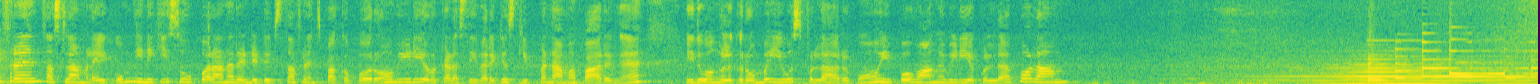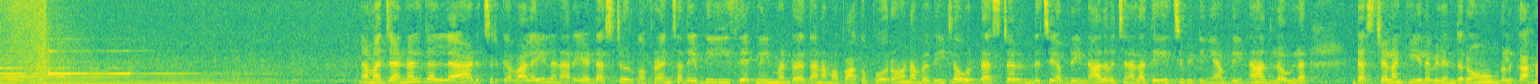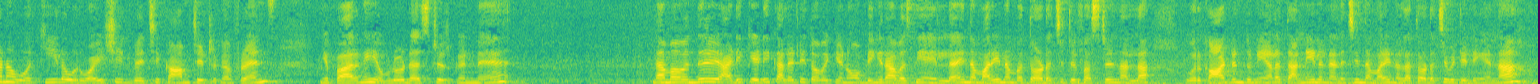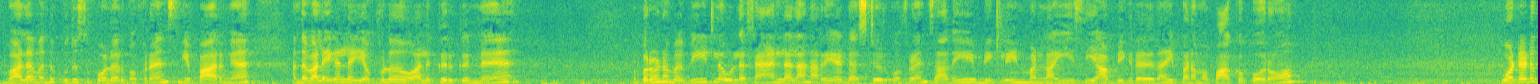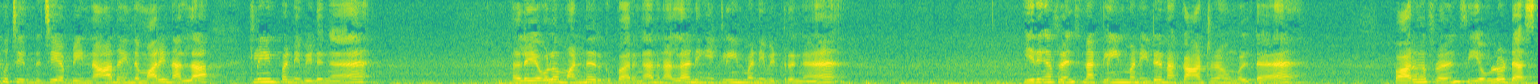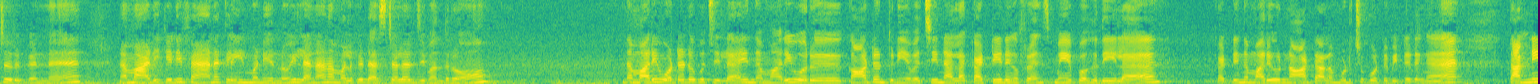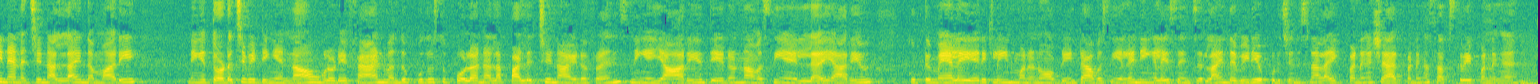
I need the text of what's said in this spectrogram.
Hi friends அஸ்லாம் வலைக்கும் இன்றைக்கி சூப்பரான ரெண்டு டிப்ஸ் தான் ஃப்ரெண்ட்ஸ் பார்க்க போகிறோம் வீடியோவை கடைசி வரைக்கும் ஸ்கிப் பண்ணாமல் பாருங்கள் இது உங்களுக்கு ரொம்ப யூஸ்ஃபுல்லாக இருக்கும். இப்போது வாங்க வீடியோக்குள்ளே போகலாம் நம்ம ஜன்னல்களில் அடிச்சிருக்க வலையில் நிறைய டஸ்ட்டு இருக்கும். ஃப்ரெண்ட்ஸ் அதை எப்படி ஈஸியாக க்ளீன் பண்ணுறது தான் நம்ம பார்க்க போகிறோம் நம்ம வீட்டில் ஒரு டஸ்டர் இருந்துச்சு அப்படின்னா அதை வச்சு நல்லா தேய்ச்சி விட்டீங்க அப்படின்னா அதில் உள்ள டஸ்ட்டெல்லாம் கீழே விழுந்துடும் உங்களுக்காக நான் ஒரு கீழே ஒரு ஒயிட் ஷீட் வச்சு காமிச்சிட்ருக்கேன் ஃப்ரெண்ட்ஸ் இங்கே பாருங்கள் எவ்வளோ டஸ்ட் இருக்குன்னு. நம்ம வந்து அடிக்கடி கலட்டி துவைக்கணும் அப்படிங்கிற அவசியம் இல்லை. இந்த மாதிரி நம்ம தொடச்சிட்டு ஃபஸ்ட்டு நல்லா ஒரு காட்டன் துணியால் தண்ணியில் நினச்சி இந்த மாதிரி நல்லா தொடச்சி விட்டுட்டிங்கன்னா வலை வந்து புதுசு போல் இருக்கும் ஃப்ரெண்ட்ஸ் இங்கே பாருங்கள் அந்த வலைகளில் எவ்வளோ அழுக்கு இருக்குன்னு. அப்புறம் நம்ம வீட்டில் உள்ள ஃபேன்லலாம் நிறைய டஸ்ட் இருக்கும் ஃப்ரெண்ட்ஸ் அதையும் இப்படி க்ளீன் பண்ணலாம் ஈஸியாக அப்படிங்கிறது தான் இப்போ நம்ம பார்க்க போகிறோம் ஒட்டடை குச்சி இருந்துச்சு அப்படின்னா அதை இந்த மாதிரி நல்லா க்ளீன் பண்ணி விடுங்க. அதில் எவ்வளோ மண் இருக்குது பாருங்கள் அதை நல்லா நீங்கள் க்ளீன் பண்ணி விட்டுருங்க. இருங்க ஃப்ரெண்ட்ஸ் நான் க்ளீன் பண்ணிவிட்டு நான் காட்டுறேன் உங்கள்கிட்ட பாருங்கள் ஃப்ரெண்ட்ஸ் எவ்வளோ டஸ்ட் இருக்குன்னு. நம்ம அடிக்கடி ஃபேனை க்ளீன் பண்ணிடணும் இல்லைன்னா நம்மளுக்கு டஸ்ட் அலர்ஜி வந்துடும் இந்த மாதிரி ஒட்டடை குச்சியில் இந்த மாதிரி ஒரு காட்டன் துணியை வச்சு நல்லா கட்டிடுங்க ஃப்ரெண்ட்ஸ் மே பகுதியில். கட்டி இந்த மாதிரி ஒரு நாட்டால் முடிச்சு போட்டு விட்டுடுங்க. தண்ணி நினச்சி நல்லா இந்த மாதிரி நீங்கள் தொடச்சி விட்டீங்கன்னா உங்களுடைய ஃபேன் வந்து புதுசு போல் நல்லா பளிச்சுன்னு ஆகிடும் ஃப்ரெண்ட்ஸ் நீங்கள் யாரையும் தேடணும்னு அவசியம் இல்லை. யாரையும் கூப்பிட்டு மேலே ஏறி க்ளீன் பண்ணணும் அப்படின்ட்டு அவசியம் இல்லை. நீங்களே செஞ்சிடலாம். இந்த வீடியோ பிடிச்சிருந்துச்சுன்னா லைக் பண்ணுங்கள் ஷேர் பண்ணுங்கள் சப்ஸ்கிரைப் பண்ணுங்கள்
